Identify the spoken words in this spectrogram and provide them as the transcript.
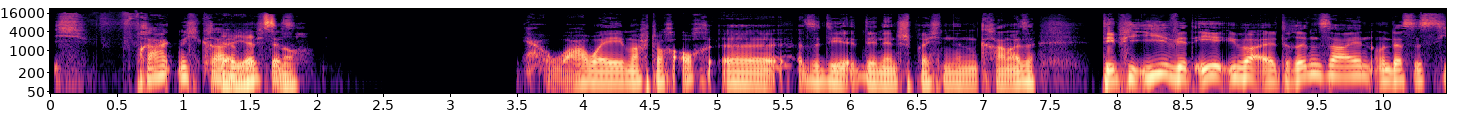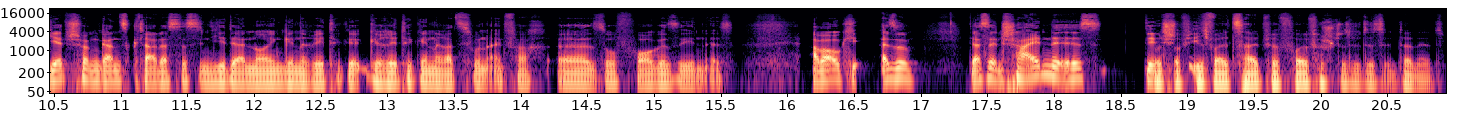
ich frag mich gerade, Ja, jetzt das, noch. Ja, Huawei macht doch auch äh, also die, den entsprechenden Kram. Also DPI wird eh überall drin sein und das ist jetzt schon ganz klar, dass das in jeder neuen Geräte, Gerätegeneration einfach äh, so vorgesehen ist. Aber okay, also das Entscheidende ist, den, Wird auf jeden Fall Zeit für voll verschlüsseltes Internet.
